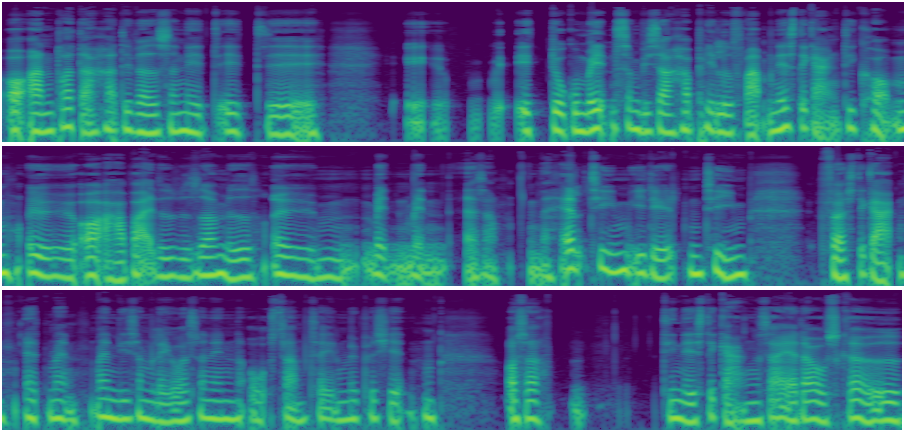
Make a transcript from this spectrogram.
og andre, der har det været sådan et, et, et, et dokument, som vi så har pillet frem næste gang, de kom øh, og arbejdede videre med. Øh, men, men altså en halv time, ideelt en time, første gang, at man, man ligesom laver sådan en årssamtale med patienten. Og så de næste gange, så er der jo skrevet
